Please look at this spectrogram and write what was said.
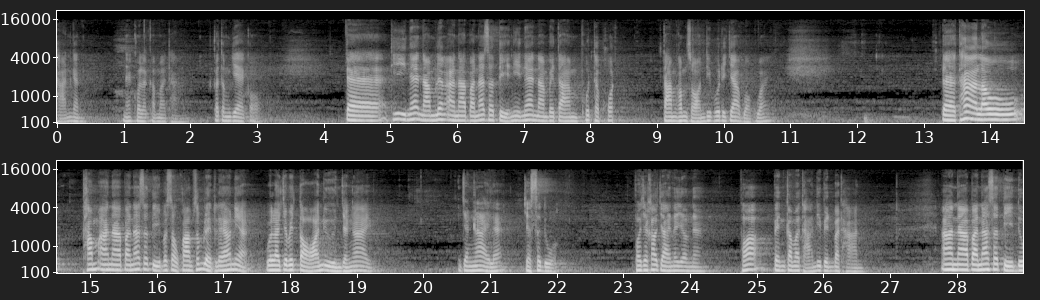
ฐานกันนะคนละกรรมฐานก็ต้องแยกออก แต่ที่แนะนำเรื่องอานาปนาสตินี่แนะนำไปตามพุทธพจน์ ตามคำสอนที่พระพุทธเจ้าบอกไว้ แต่ถ้าเราทำอานาปนาสติประสบความสำเร็จแล้วเนี่ย เวลาจะไปต่ออันอื่นจะง่าย จะง่ายและจะสะดวกพอจะเข้าใจนะโยมนะ เพราะเป็นกรรมฐานที่เป็นประธาน อานาปนาสติดู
